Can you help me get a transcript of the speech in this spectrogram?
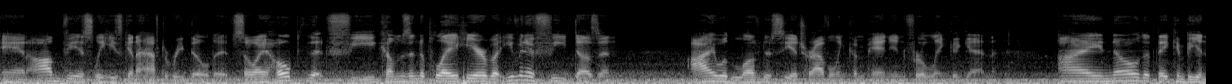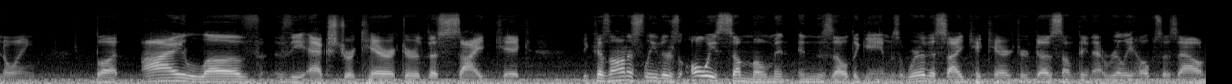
and obviously he's going to have to rebuild it. So I hope that Fi comes into play here, but even if Fi doesn't, I would love to see a traveling companion for Link again. I know that they can be annoying, but I love the extra character, the sidekick, because honestly, there's always some moment in the Zelda games where the sidekick character does something that really helps us out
